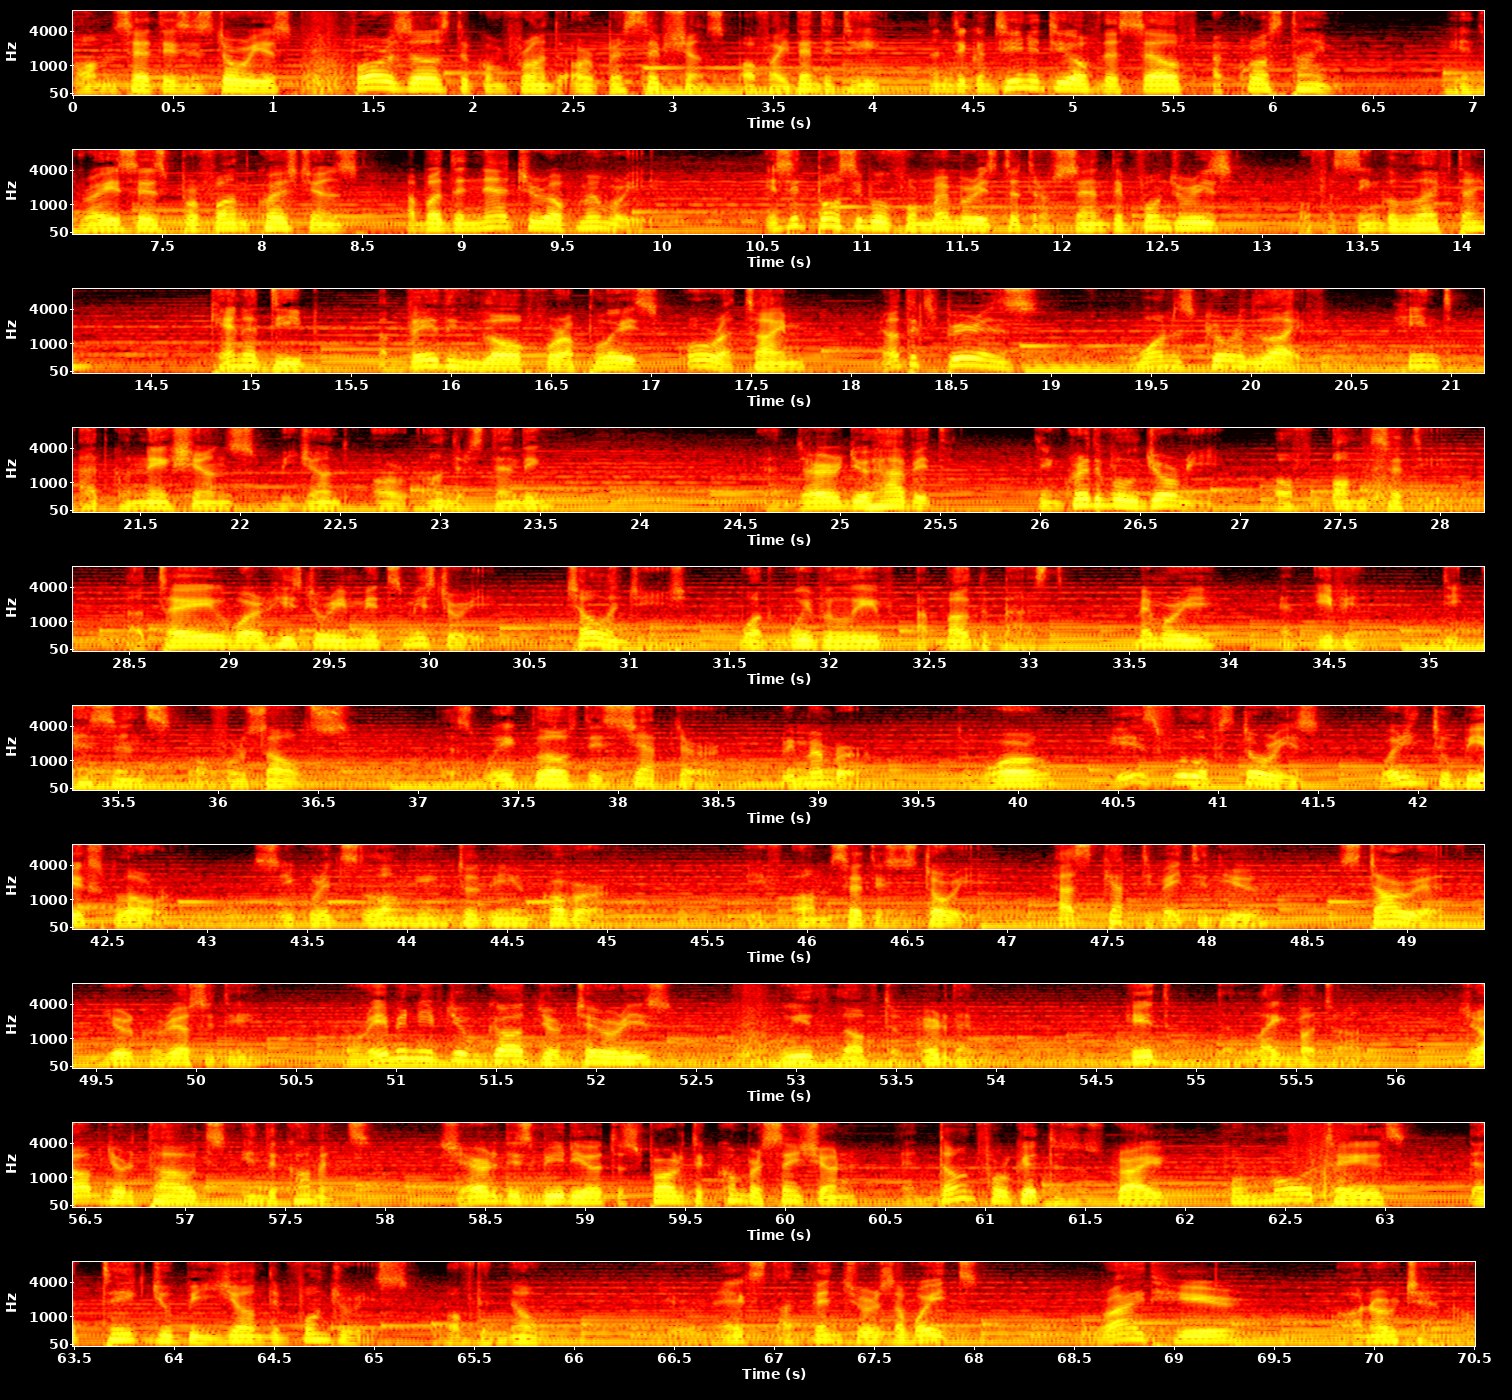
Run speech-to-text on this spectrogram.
Omm Seti's stories force us to confront our perceptions of identity and the continuity of the self across time. It raises profound questions about the nature of memory. Is it possible for memories to transcend the boundaries of a single lifetime? Can a deep, abiding love for a place or a time not experienced in one's current life hint at connections beyond our understanding? And there you have it, the incredible journey of Omm Seti, a tale where history meets mystery, challenging what we believe about the past, memory, and even the essence of our souls. As we close this chapter, remember, the world is full of stories waiting to be explored, secrets longing to be uncovered. If Omm Seti's story has captivated you, stirred your curiosity, or even if you've got your theories, we'd love to hear them. Hit the like button, drop your thoughts in the comments, share this video to spark the conversation, and don't forget to subscribe for more tales that take you beyond the boundaries of the known. Your next adventures await right here on our channel.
